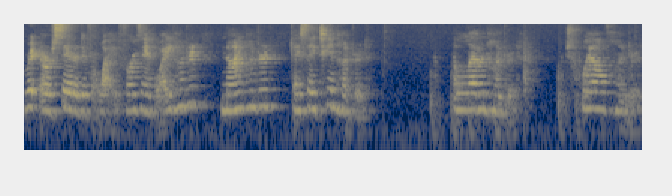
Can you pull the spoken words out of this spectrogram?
written or said a different way. For example, 800, 900, they say 1000, 1100, 1200,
